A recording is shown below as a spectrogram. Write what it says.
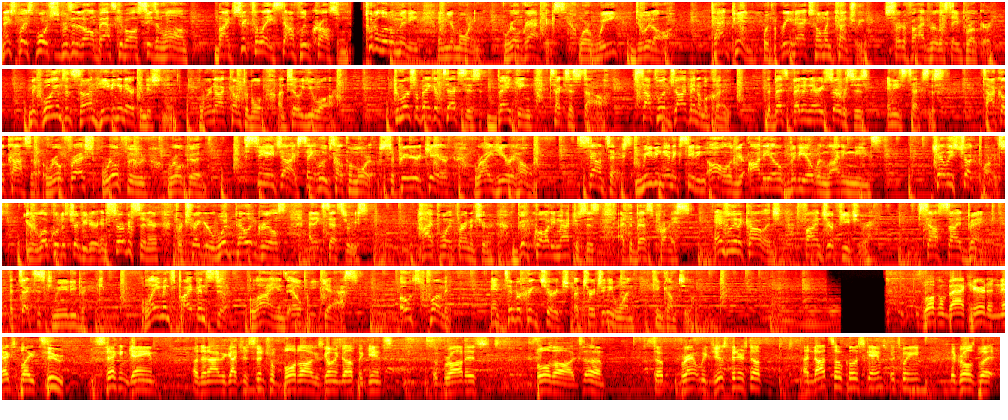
Next Play Sports is presented all basketball season long by Chick fil A South Loop Crossing. Put a little mini in your morning. Real graphics, where we do it all. Pat Penn with Remax Home and Country, certified real estate broker. McWilliams and Son Heating and Air Conditioning. We're not comfortable until you are. Commercial Bank of Texas, banking Texas style. Southwood Drive Animal Clinic, the best veterinary services in East Texas. Taco Casa, real fresh, real food, real good. CHI St. Luke's Health Memorial, superior care right here at home. Soundtex, meeting and exceeding all of your audio, video, and lighting needs. Kelly's Truck Parts, your local distributor and service center for Traeger wood pellet grills and accessories. High Point Furniture, good quality mattresses at the best price. Angelina College, find your future. Southside Bank, a Texas community bank. Layman's Pipe and Steel, Lions LP Gas. Oates Plumbing, and Timber Creek Church, a church anyone can come to. Welcome back here to Next Play 2, the second game of the night. We got your Central Bulldogs going up against the Broadus Bulldogs. Um, so, Brent, we just finished up a not so close game between the girls, but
